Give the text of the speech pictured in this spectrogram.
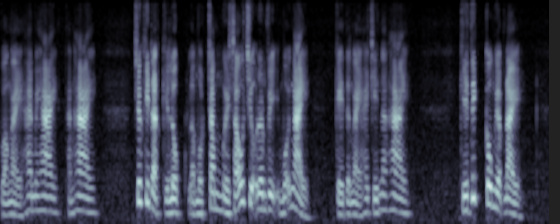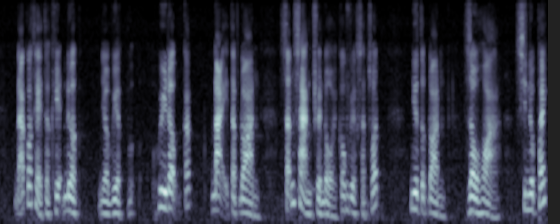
vào ngày 22 tháng 2, trước khi đặt kỷ lục là 116 triệu đơn vị mỗi ngày kể từ ngày 29 tháng 2. Kỳ tích công nghiệp này đã có thể thực hiện được nhờ việc huy động các đại tập đoàn sẵn sàng chuyển đổi công việc sản xuất như tập đoàn dầu hỏa Sinopec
